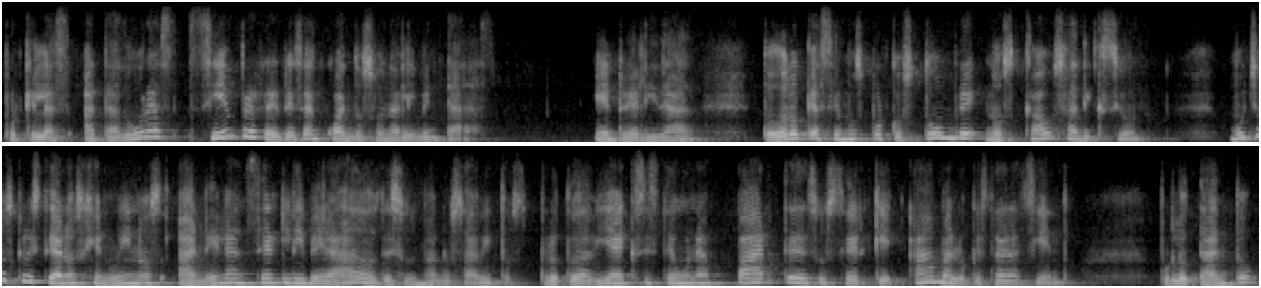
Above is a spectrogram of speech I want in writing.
porque las ataduras siempre regresan cuando son alimentadas. En realidad, todo lo que hacemos por costumbre nos causa adicción. Muchos cristianos genuinos anhelan ser liberados de sus malos hábitos, pero todavía existe una parte de su ser que ama lo que están haciendo. Por lo tanto,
